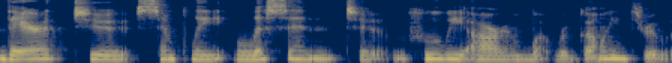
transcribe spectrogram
there to simply listen to who we are and what we're going through,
